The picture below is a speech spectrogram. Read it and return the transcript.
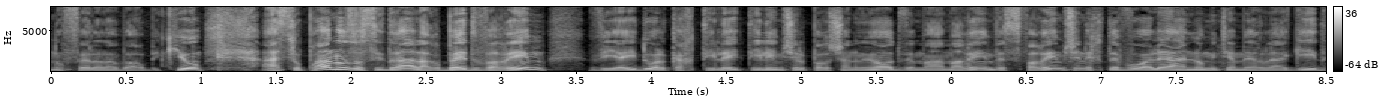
נופל על הברביקיו. הסופרנו זו סדרה על הרבה דברים, ויעידו על כך תילי תילים של פרשנויות ומאמרים וספרים שנכתבו עליה. אני לא מתיימר להגיד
